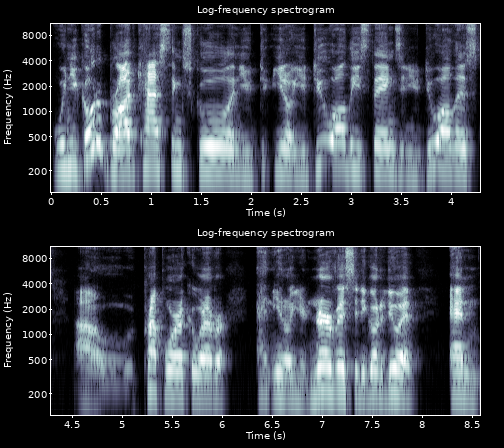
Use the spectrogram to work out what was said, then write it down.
when you go to broadcasting school and you do, you know you do all these things and you do all this uh, prep work or whatever, and you know you're nervous and you go to do it and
